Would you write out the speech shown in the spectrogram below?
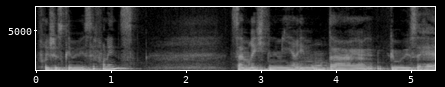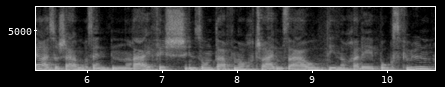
frisches Gemüse von uns. Dann richten wir im Montag Gemüse her, also schauen, was enten reif ist in Sonntag noch, schreiben es auch, die nachher die Box füllen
